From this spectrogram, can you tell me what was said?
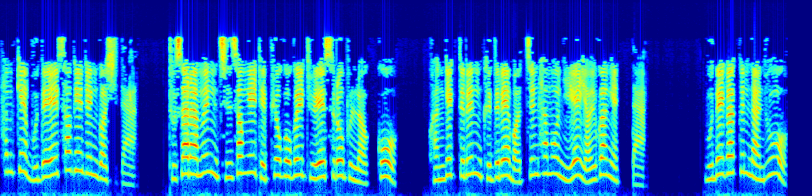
함께 무대에 서게 된 것이다. 두 사람은 진성의 대표곡을 듀엣으로 불렀고 관객들은 그들의 멋진 하모니에 열광했다. 무대가 끝난 후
